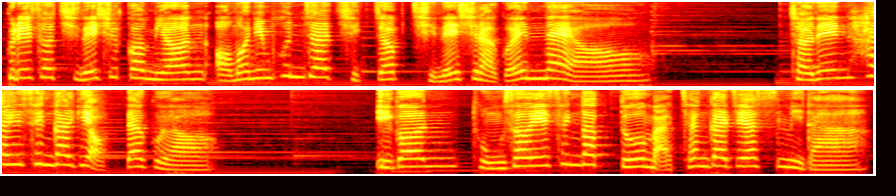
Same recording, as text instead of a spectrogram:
그래서 지내실 거면 어머님 혼자 직접 지내시라고 했네요. 저는 할 생각이 없다고요. 이건 동서의 생각도 마찬가지였습니다.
